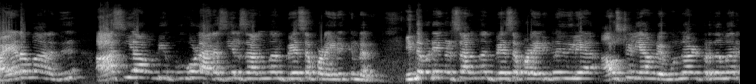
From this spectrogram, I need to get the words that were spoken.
பயணமானது ஆசியாவுடைய பூகோள அரசியல் சார்ந்துதான் பேசப்பட இருக்கின்றது. இந்த விடயங்கள் சார்ந்துதான் பேசப்பட இருக்கிறது இதிலே ஆஸ்திரேலியாவுடைய முன்னாள் பிரதமர்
